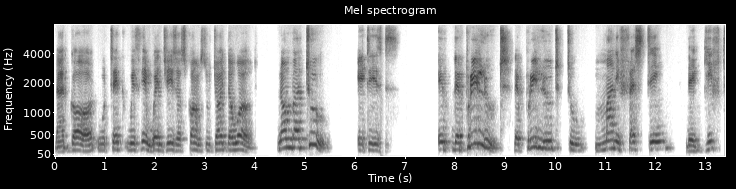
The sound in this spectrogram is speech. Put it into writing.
that God will take with him when Jesus comes to judge the world. Number two, it is the prelude, the prelude to manifesting the gift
